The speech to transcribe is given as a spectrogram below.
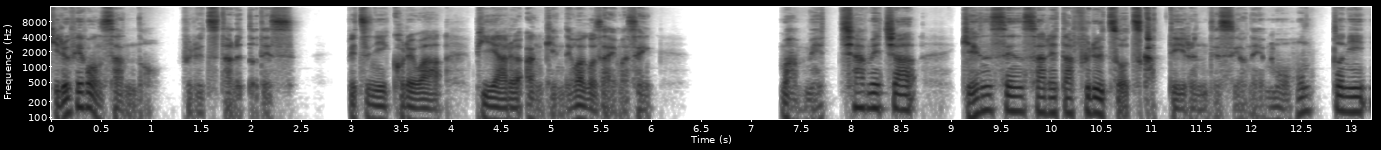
キルフェボンさんのフルーツタルトです。別にこれは PR 案件ではございません。まあめちゃめちゃ厳選されたフルーツを使っているんですよね。もう本当に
